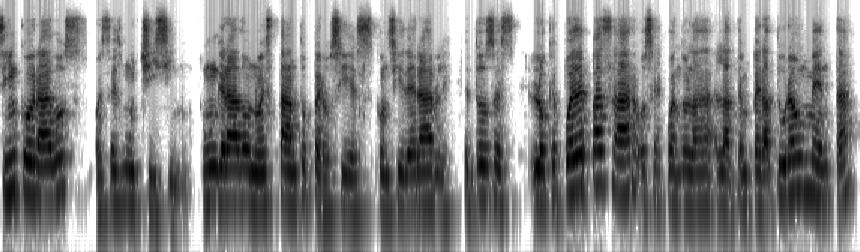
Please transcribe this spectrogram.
5 grados, pues es muchísimo. Un grado no es tanto, pero sí es considerable. Entonces, lo que puede pasar, o sea, cuando la, la, temperatura aumenta,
